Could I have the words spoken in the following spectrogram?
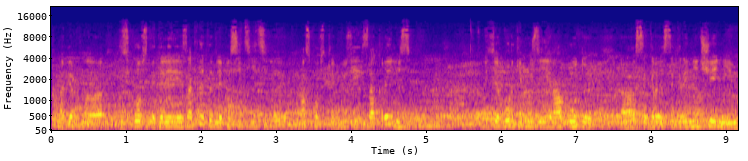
Во-первых, Свердловская галерея закрыта для посетителей, московские музеи закрылись, в Петербурге музеи работают э, с, ограничением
